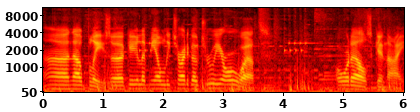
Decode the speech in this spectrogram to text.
Uh, now please, uh, can you let me only try to go through here or what? Or what else can I?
